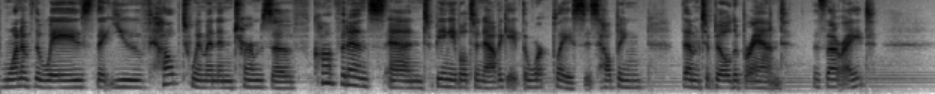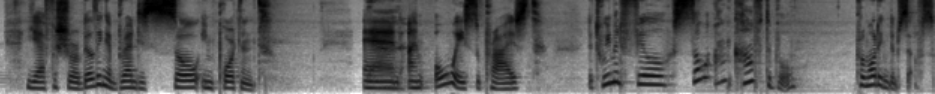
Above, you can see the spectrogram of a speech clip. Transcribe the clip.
one of the ways that you've helped women in terms of confidence and being able to navigate the workplace is helping them to build a brand. Is that right? Yeah, for sure. Building a brand is so important. And yeah. I'm always surprised that women feel so uncomfortable promoting themselves.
